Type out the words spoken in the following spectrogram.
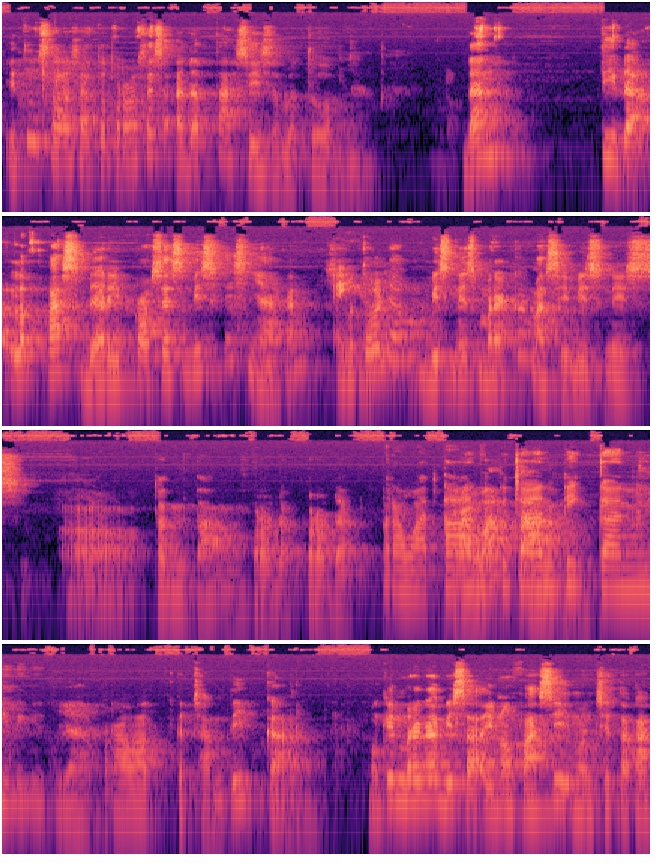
Itu salah satu proses adaptasi sebetulnya. Dan tidak lepas dari proses bisnisnya kan. Iya. Sebetulnya bisnis mereka masih bisnis eh, tentang produk-produk Perawatan, Perawatan. kecantikan gitu-gitu. ya perawat kecantikan. Mungkin mereka bisa inovasi menciptakan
